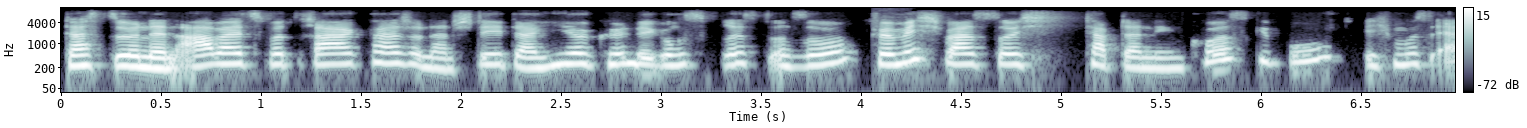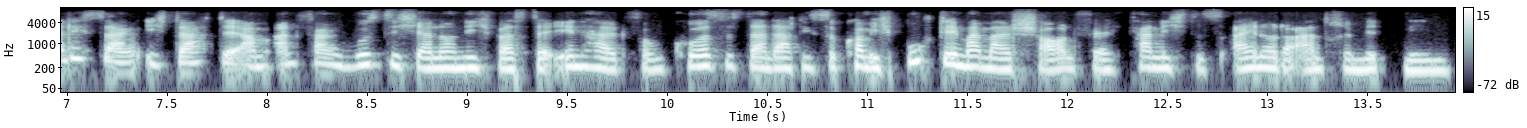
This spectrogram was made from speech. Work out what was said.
dass du einen Arbeitsvertrag hast und dann steht da hier Kündigungsfrist und so. Für mich war es so, ich habe dann den Kurs gebucht gebucht. Ich muss ehrlich sagen, ich dachte, am Anfang wusste ich ja noch nicht, was der Inhalt vom Kurs ist. Dann dachte ich so, komm, ich buche den mal mal schauen, vielleicht kann ich das ein oder andere mitnehmen.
